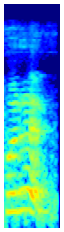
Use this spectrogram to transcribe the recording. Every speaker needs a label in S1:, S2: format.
S1: put in?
